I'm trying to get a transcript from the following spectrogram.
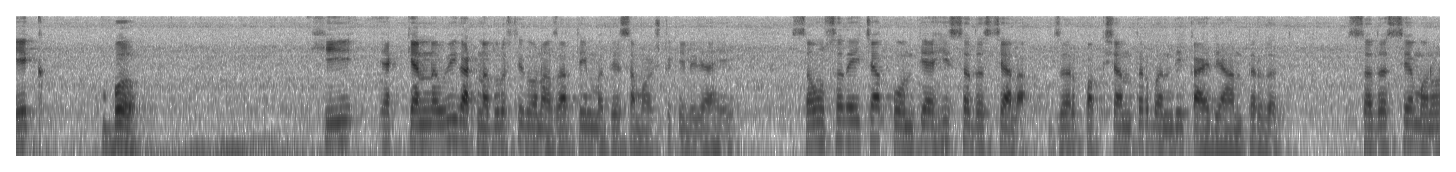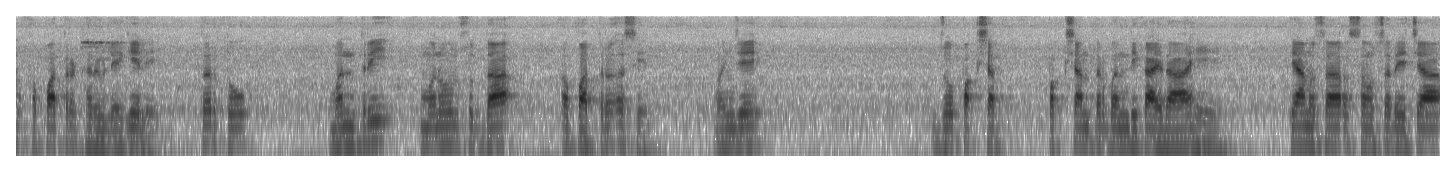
एक ब ही एक्क्याण्णवी घटना दुरुस्ती दोन हजार तीनमध्ये समाविष्ट केलेली आहे. संसदेच्या कोणत्याही सदस्याला जर पक्षांतर बंदी कायद्याअंतर्गत सदस्य म्हणून अपात्र ठरविले गेले तर तो मंत्री म्हणून सुद्धा अपात्र असेल. म्हणजे जो पक्षात पक्षांतर बंदी कायदा आहे त्यानुसार संसदेच्या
